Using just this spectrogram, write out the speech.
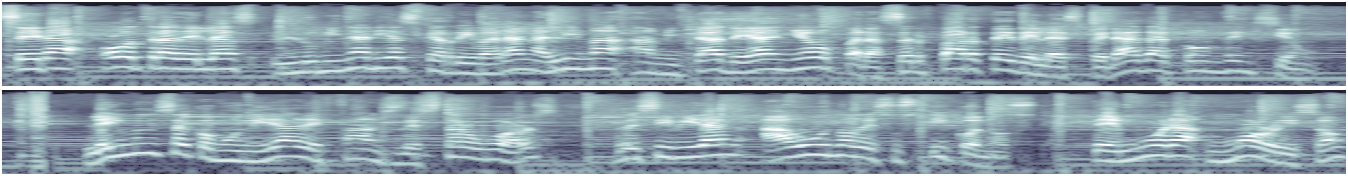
será otra de las luminarias que arribarán a Lima a mitad de año para ser parte de la esperada convención. La inmensa comunidad de fans de Star Wars recibirán a uno de sus íconos, Temura Morrison,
